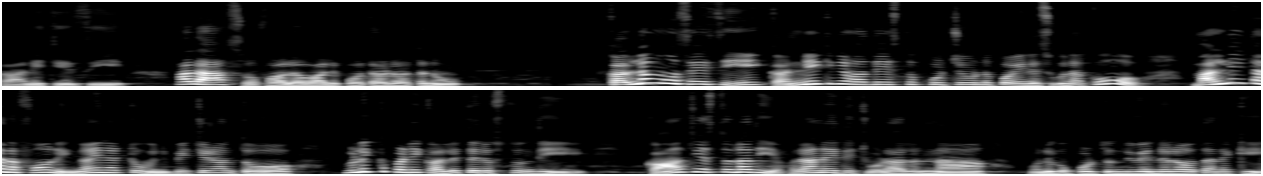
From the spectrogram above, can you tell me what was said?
ఖాళీ చేసి అలా సోఫాలో వాలిపోతాడు అతను. కళ్ళు మూసేసి కన్నీటిని వదిలేస్తూ కూర్చుండిపోయిన సుగుణకు మళ్ళీ తన ఫోన్ రింగ్ అయినట్టు వినిపించడంతో ఉలిక్కిపడి కళ్ళు తెరుస్తుంది. కాల్ చేస్తున్నది ఎవరనేది చూడాలన్నా మునుగు పుడుతుంది వెన్నెలో తనకి.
